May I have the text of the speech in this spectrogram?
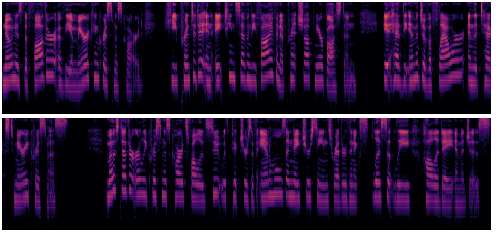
known as the father of the American Christmas card. He printed it in 1875 in a print shop near Boston. It had the image of a flower and the text Merry Christmas. Most other early Christmas cards followed suit with pictures of animals and nature scenes rather than explicitly holiday images.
